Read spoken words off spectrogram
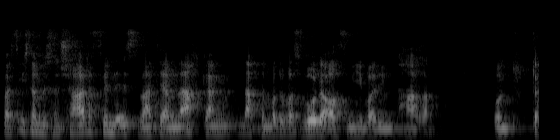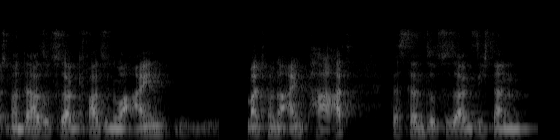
Was ich so ein bisschen schade finde, ist, man hat ja im Nachgang nach dem Motto, was wurde aus den jeweiligen Paaren? Und dass man da sozusagen quasi nur ein, manchmal nur ein Paar hat, das dann sozusagen sich dann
